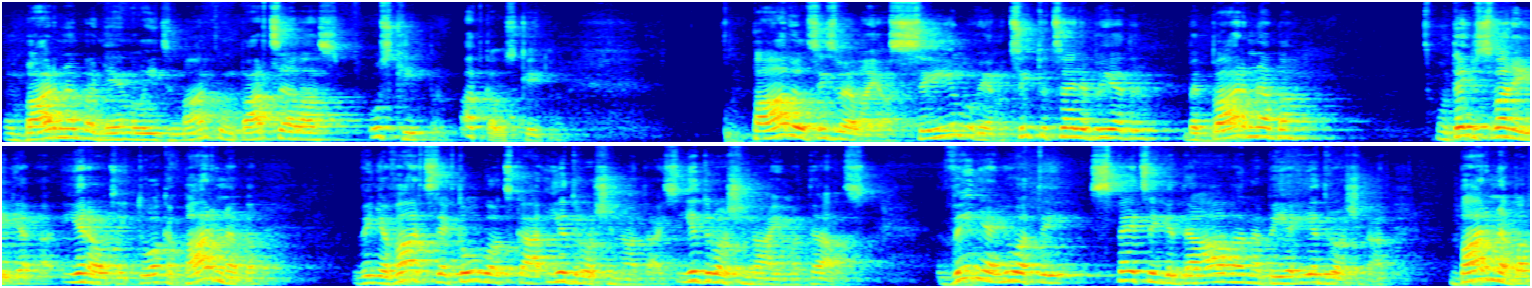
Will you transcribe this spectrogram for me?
Un Barnaba ņēma līdzi Marku un pārcēlās uz Kipru, atkal uz Kipru. Pāvils izvēlējās Sīlu, vienu citu ceļa biedru, bet Barnaba, un te ir svarīgi ieraudzīt to, ka Barnaba, viņa vārds tiek tulkots kā iedrošinātājs, iedrošinājuma tēls. Viņa ļoti spēcīga dāvana bija iedrošināt. Barnaba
